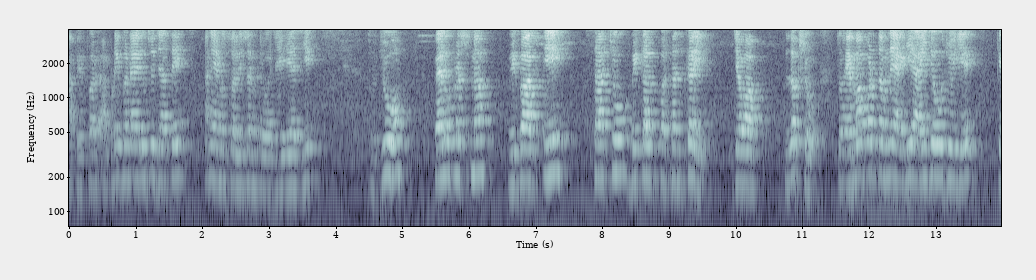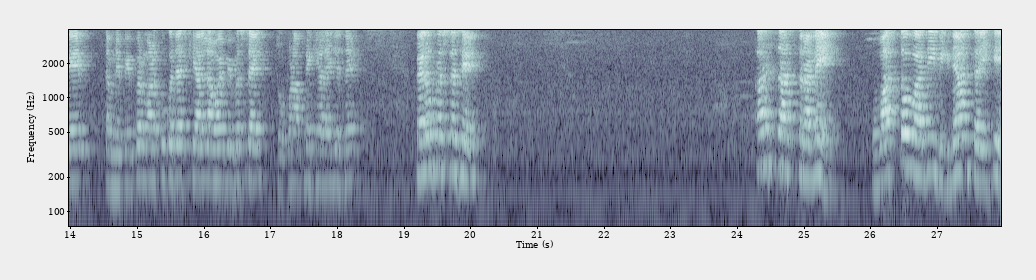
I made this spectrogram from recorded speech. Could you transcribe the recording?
આ પેપર આપણે બનાવેલું છે જાતે અને એનું સોલ્યુશન કરવા જઈ રહ્યા છીએ. તો જુઓ, પહેલો પ્રશ્ન, વિભાગ એ સાચો વિકલ્પ પસંદ કરી. જવાબ લખશો. તો એમાં પણ તમને આઈડિયા આવી જવો જોઈએ. કે તમને પેપર માળખું કદાચ ખ્યાલ ના હોય પેપર સ્ટાઇલ તો પણ આપને ખ્યાલ આવી જશે. પહેલો પ્રશ્ન છે, અર્થશાસ્ત્રને વાસ્તવવાદી વિજ્ઞાન તરીકે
